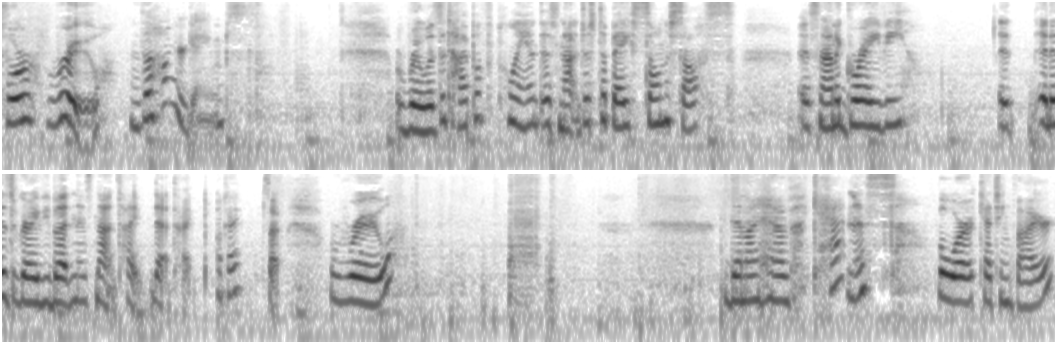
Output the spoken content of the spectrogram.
for Rue, The Hunger Games. Rue is a type of plant. It's not just a base on a sauce. It's not a gravy. It, it is a gravy, but it's not type that type. Okay? So, Rue. Then I have Katniss for Catching Fire.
